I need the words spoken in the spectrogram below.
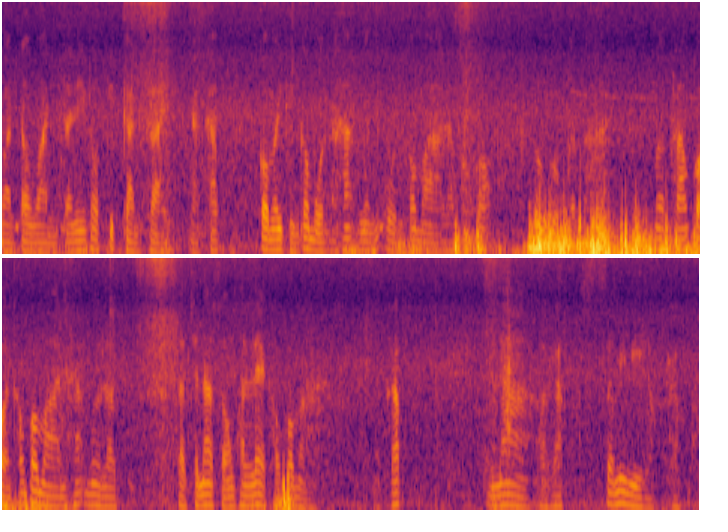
วันต่อวัน ตอนนี้ก็คิดการไกลนะครับ ก็ไม่ถึงก็หมดนะฮะเงินโอนเข้ามาแล้วเขาก็รวบรวมกันมา เมื่อคราวก่อนเขาก็มานะฮะ เมื่อเราเราชนะสองพันแรกเขาก็มานะครับ หน้ารักซะไม่มีหรอกครับ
